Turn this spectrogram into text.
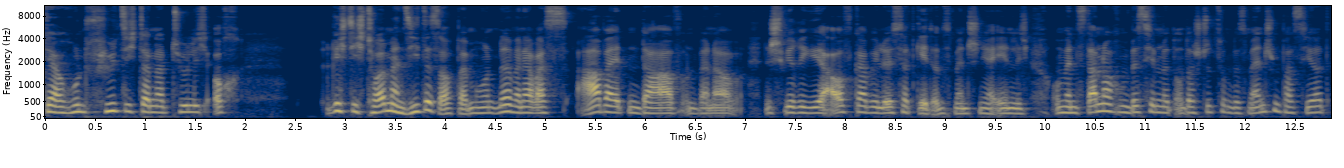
der Hund fühlt sich dann natürlich auch richtig toll. Man sieht es auch beim Hund, ne? wenn er was arbeiten darf und wenn er eine schwierige Aufgabe löst hat, geht uns Menschen ja ähnlich. Und wenn es dann noch ein bisschen mit Unterstützung des Menschen passiert,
